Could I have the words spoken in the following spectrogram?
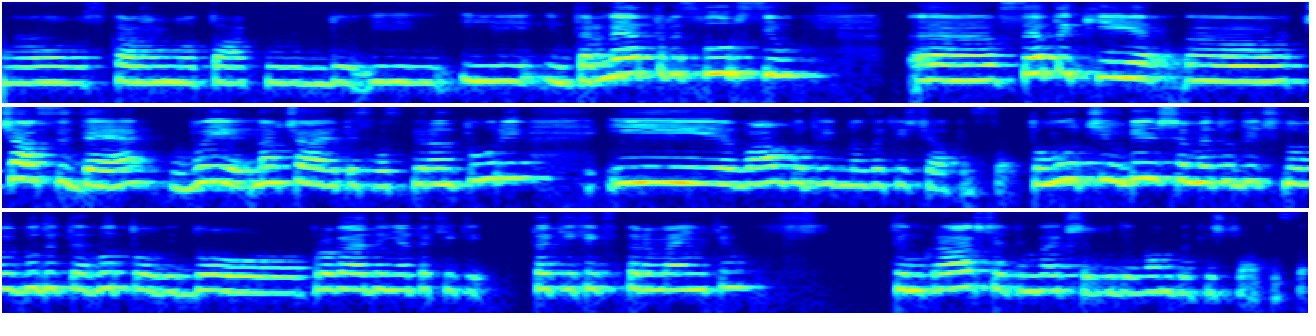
е, скажімо так, і інтернет-ресурсів. Е, Все-таки е, час іде, ви навчаєтесь в аспірантурі, і вам потрібно захищатися. Тому чим більше методично ви будете готові до проведення таких, таких експериментів, тим краще, тим легше буде вам захищатися.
